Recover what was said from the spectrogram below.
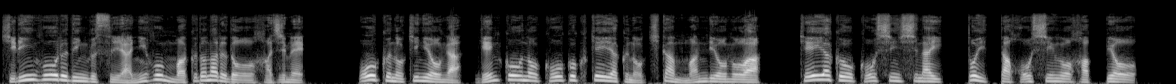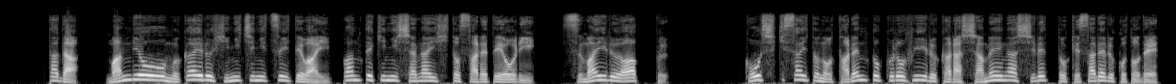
キリンホールディングスや日本マクドナルドをはじめ、多くの企業が現行の広告契約の期間満了後は、契約を更新しないといった方針を発表。ただ、満了を迎える日にちについては一般的に社外費とされており、スマイルアップ。公式サイトのタレントプロフィールから社名がしれっと消されることで、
